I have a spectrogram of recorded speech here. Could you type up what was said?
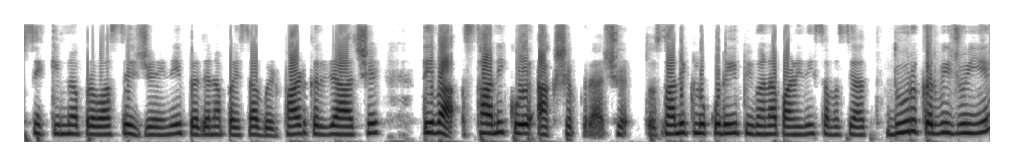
સિક્કિમના પ્રવાસે જઈને પ્રજાના પૈસા વેડફાડ કરી રહ્યા છે તેવા સ્થાનિકોએ આક્ષેપ કર્યા છે. તો સ્થાનિક લોકોને પીવાના પાણીની સમસ્યા દૂર કરવી જોઈએ.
